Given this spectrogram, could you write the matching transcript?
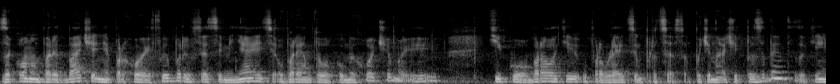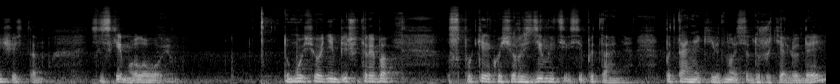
законом передбачення, проходять вибори, все це міняється, оберемо того, кого ми хочемо, і ті, кого обрали, ті управляють цим процесом, починаючи від президента, закінчуючи там сільським головою. Тому сьогодні більше треба спокійно якось розділити ці всі питання. Питання, які відносяться до життя людей,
